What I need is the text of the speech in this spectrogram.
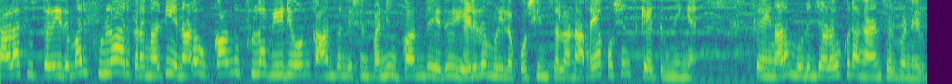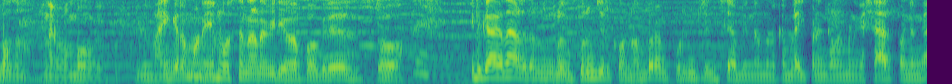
தலை சுத்தல் இது மாதிரி ஃபுல்லாக இருக்கிறங்காட்டி என்னால் உட்காந்து ஃபுல்லாக வீடியோன்னு கான்சன்ட்ரேஷன் பண்ணி உட்காந்து எதுவும் எழுத முடியல. கொஷின்ஸ் எல்லாம் நிறைய கொஷின்ஸ் கேட்டிருந்தீங்க. ஸோ எங்களால் முடிஞ்ச அளவுக்கு நாங்கள் ஆன்சர் பண்ணியிருக்கோம் எனக்கு ரொம்ப இது பயங்கரமான எமோஷனான வீடியோவாக போகுது. ஸோ இதுக்காக தான் அழுதணும் உங்களுக்கு புரிஞ்சிருக்கும். நம்புறேன் புரிஞ்சிருந்துச்சு அப்படின்னு நம்ம இருக்க லைக் பண்ணுங்க கமெண்ட் பண்ணுங்க ஷேர் பண்ணுங்க.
